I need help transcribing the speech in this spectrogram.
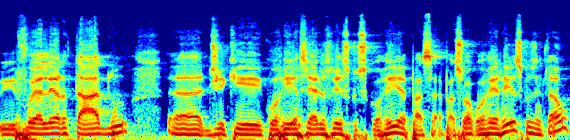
e foi alertado eh, de que corria sérios riscos. Corria, passa- passou a correr riscos, então,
